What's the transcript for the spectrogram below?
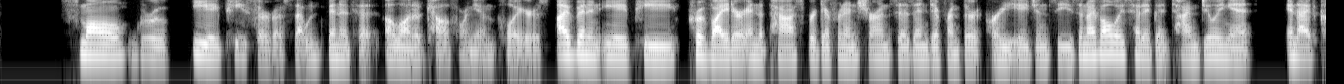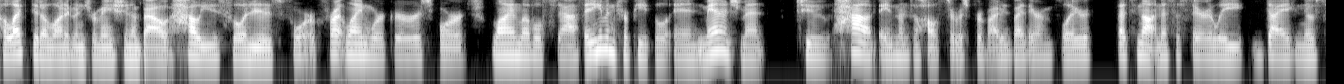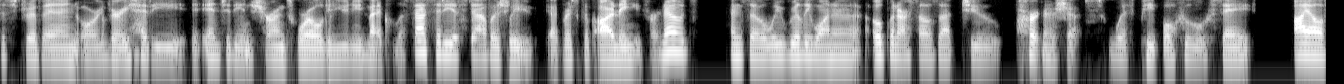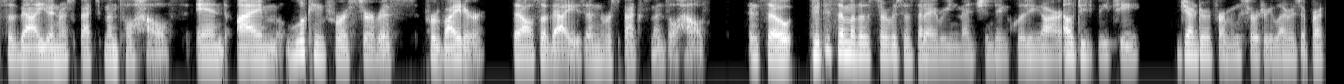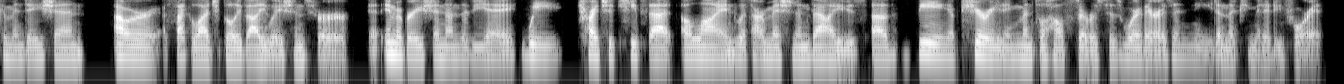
small group EAP service that would benefit a lot of California employers. I've been an EAP provider in the past for different insurances and different third party agencies, and I've always had a good time doing it. And I've collected a lot of information about how useful it is for frontline workers, for line level staff, and even for people in management to have a mental health service provided by their employer that's not necessarily diagnosis driven or very heavy into the insurance world. You need medical necessity established, we at risk of auditing for notes. And so we really want to open ourselves up to partnerships with people who say, I also value and respect mental health and I'm looking for a service provider that also values and respects mental health. And so some of those services that Irene mentioned, including our LGBT gender affirming surgery letters of recommendation, our psychological evaluations for uh, immigration and the VA, we try to keep that aligned with our mission and values of being a curating mental health services where there is a need in the community for it.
